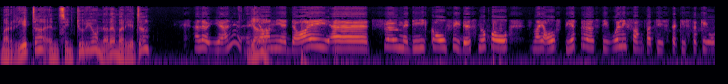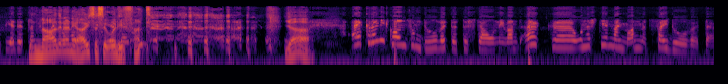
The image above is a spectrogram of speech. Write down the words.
Marita in Centurion. Hallo Marita. Hallo Jan. Ja. Ja, nee, daai uh vrou met die kalfie, dis nogal vir my half beter as die olifant wat jy stukkie stukkie opeet. Dit klink Nader aan die huis as 'n olifant. ja. Ek kry nie kans om doelwitte te stel nie want ek uh, ondersteun my man met sy doelwitte.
